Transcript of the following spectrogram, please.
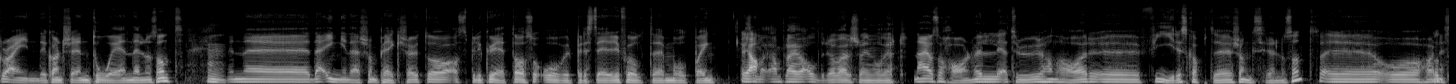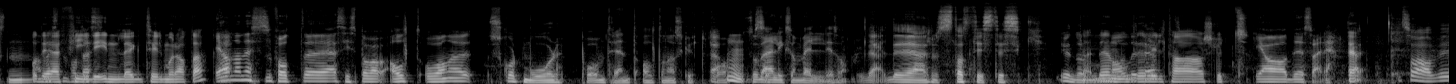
grinde kanskje en 2-1 eller noe sånt. Men eh, det er ingen der som peker seg ut, og Aspilicueta også overpresterer i forhold til målpoeng. Ja. Han, han pleier jo aldri å være så involvert. Nei, og så har han vel, jeg tror han har eh, fire skapte sjanser eller noe sånt, eh, og har Og, nesten og det er fire ass- innlegg til Morata. Ja, han har nesten fått uh, assist på alt, og han har skåret mål på omtrent alt han har skutt på. Mm. Så det er liksom veldig sånn Det er, det er statistisk unormalitet. det, det vil ta slutt. Ja, dessverre. Så har vi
